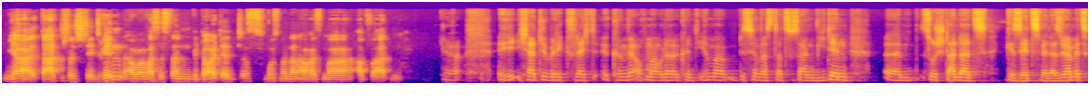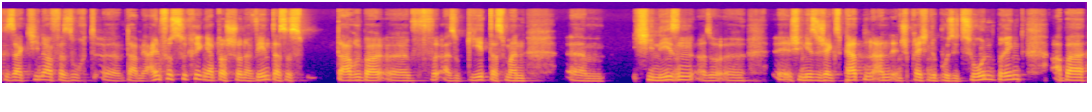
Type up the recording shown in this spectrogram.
ja, Datenschutz steht drin, aber was es dann bedeutet, das muss man dann auch erstmal abwarten. Ja, ich hatte überlegt, vielleicht können wir auch mal oder könnt ihr mal ein bisschen was dazu sagen, wie denn ähm, so Standards gesetzt werden. Also wir haben jetzt gesagt, China versucht äh, da mehr Einfluss zu kriegen. Ihr habt auch schon erwähnt, dass es darüber äh, also geht, dass man ähm, Chinesen, also äh, äh, chinesische Experten an entsprechende Positionen bringt. Aber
